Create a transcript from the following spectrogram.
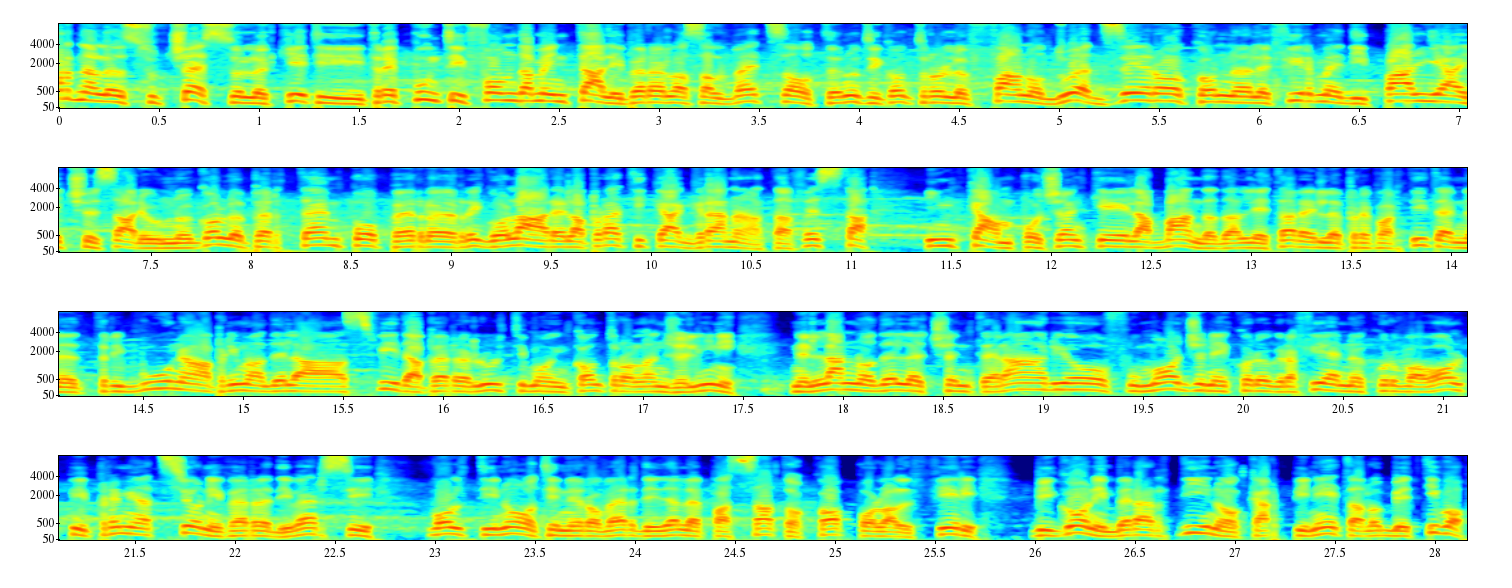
Al successo il Chieti, tre punti fondamentali per la salvezza ottenuti contro il Fano 2-0 con le firme di Paglia e Cesario, un gol per tempo per regolare la pratica granata. Festa in campo, c'è anche la banda da allietare il prepartita in tribuna prima della sfida per l'ultimo incontro all'Angelini. Nell'anno del centenario, fumogene, coreografia in curva Volpi, premiazioni per diversi volti noti neroverdi del passato, Coppola, Alfieri, Bigoni, Berardino, Carpineta, l'obiettivo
